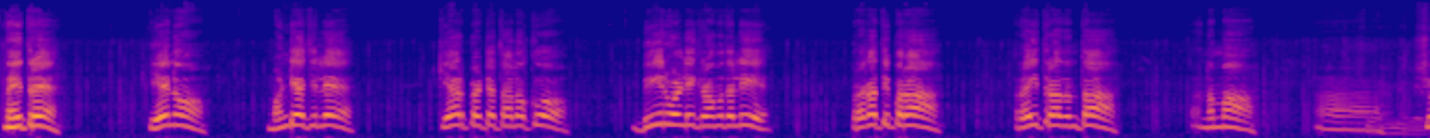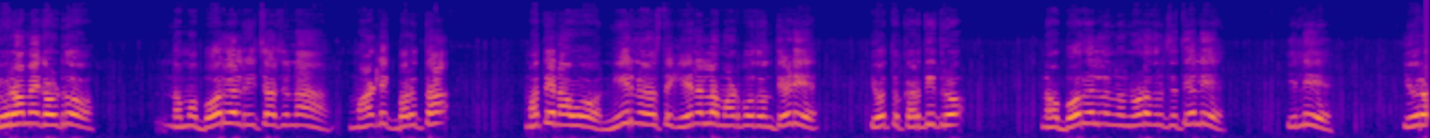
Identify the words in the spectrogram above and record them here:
ಸ್ನೇಹಿತರೆ ಏನು ಮಂಡ್ಯ ಜಿಲ್ಲೆ ಕೆ ಆರ್ ಪೇಟೆ ತಾಲೂಕು ಬೀರುವಳ್ಳಿ ಗ್ರಾಮದಲ್ಲಿ ಪ್ರಗತಿಪರ ರೈತರಾದಂಥ ನಮ್ಮ ಶಿವರಾಮೇಗೌಡರು ನಮ್ಮ ಬೋರ್ವೆಲ್ ರೀಚಾರ್ಜನ್ನು ಮಾಡಲಿಕ್ಕೆ ಬರುತ್ತಾ? ಮತ್ತು ನಾವು ನೀರಿನ ವ್ಯವಸ್ಥೆಗೆ ಏನೆಲ್ಲ ಮಾಡ್ಬೋದು ಅಂತೇಳಿ ಇವತ್ತು ಕರೆದಿದ್ರು. ನಾವು ಬೋರ್ವೆಲ್ನ ನೋಡೋದ್ರ ಜೊತೆಯಲ್ಲಿ ಇಲ್ಲಿ ಇವರ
